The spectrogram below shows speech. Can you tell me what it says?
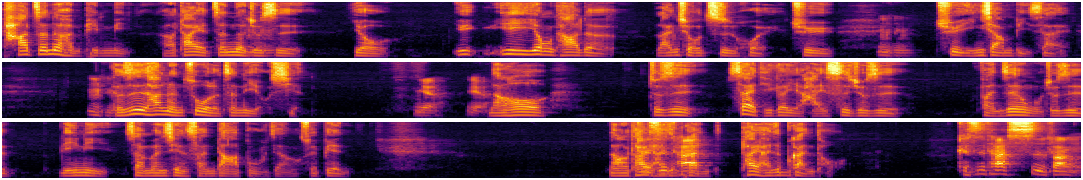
他真的很拼命，然后他也真的就是有利利用他的篮球智慧去嗯，去影响比赛，嗯。可是他能做的真的有限。然后就是赛提克也还是就是，反正我就是离你三分线三大步这样随便，然后他也还是不敢，他也还是不敢投。可是他释放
